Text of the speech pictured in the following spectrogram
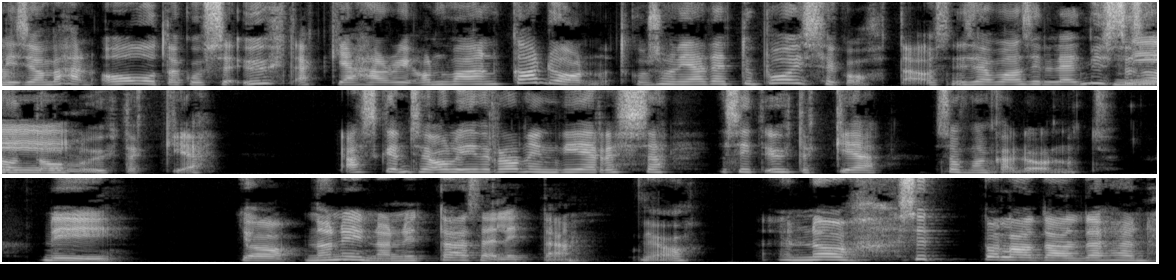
Niin se on vähän outo, kun se yhtäkkiä Harry on vaan kadonnut, kun se on jätetty pois se kohtaus. Niin se on vaan silleen, että missä niin. sä oot niin. ollut yhtäkkiä? Äsken se oli Ronin vieressä ja sitten yhtäkkiä se on vaan kadonnut. Niin. Joo, no niin, no nyt tää selittää. Joo. No, sitten palataan tähän.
